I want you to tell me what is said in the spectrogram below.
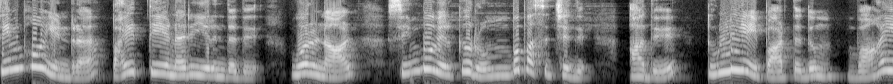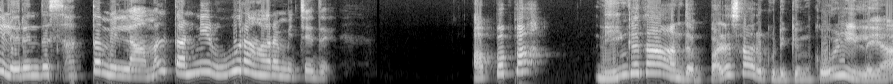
சிம்பு என்ற பைத்திய நரி இருந்தது. ஒரு நாள் சிம்புவிற்கு ரொம்ப பசிச்சது. அது துள்ளியை பார்த்ததும் வாயிலிருந்து சத்தம் இல்லாமல் தண்ணீர் ஊற ஆரம்பிச்சது. அப்பப்பா நீங்க தான் அந்த பழசாறு குடிக்கும் கோழி இல்லையா?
